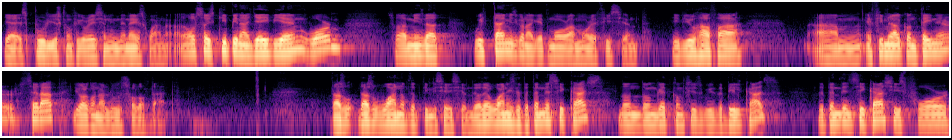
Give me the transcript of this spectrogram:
yeah, spurious configuration in the next one. And also, it's keeping a JVM warm, so that means that with time, it's going to get more and more efficient. If you have a um, ephemeral container setup, you are going to lose all of that. That's, that's one of the optimization. The other one is the dependency cache. Don't, don't get confused with the build cache. Dependency cache is for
